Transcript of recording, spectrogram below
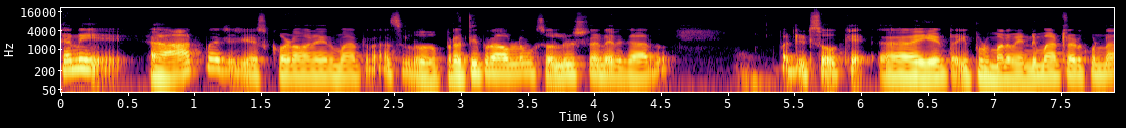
కానీ ఆత్మహత్య చేసుకోవడం అనేది మాత్రం అసలు ప్రతి ప్రాబ్లంకి సొల్యూషన్ అనేది కాదు. బట్ ఇట్స్ ఓకే ఏంటో ఇప్పుడు మనం ఎన్ని మాట్లాడుకున్నా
